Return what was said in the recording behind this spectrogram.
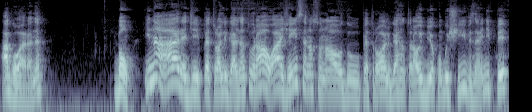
agora, né? Bom, e na área de petróleo e gás natural, a Agência Nacional do Petróleo, Gás Natural e Biocombustíveis, a ANP,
